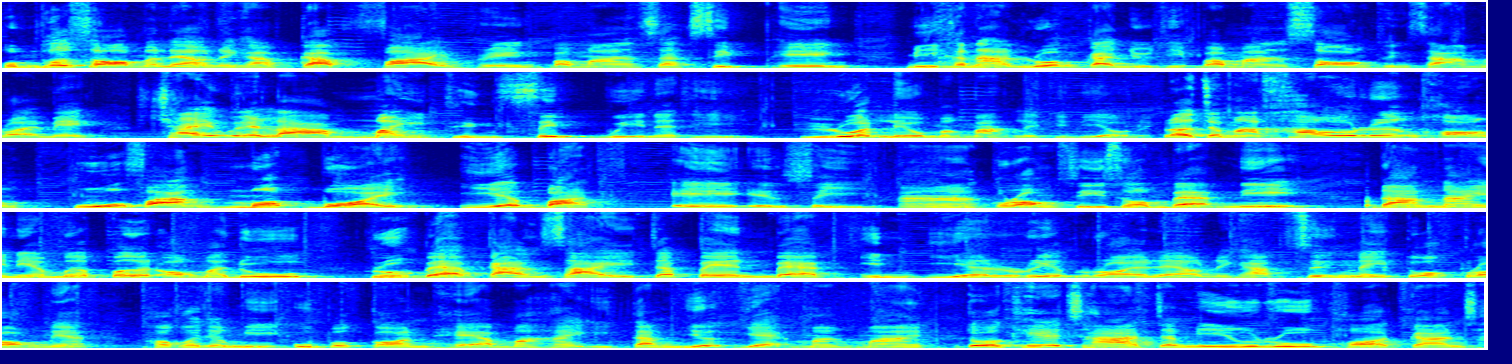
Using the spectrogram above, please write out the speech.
ผมทดสอบมาแล้วนะครับกับไฟล์เพลงประมาณสัก 10 เพลง มีขนาดรวมกันอยู่ที่ประมาณ 2-300 เมกใช้เวลาไม่ถึง 10 วินาที รวดเร็วมากๆเลยทีเดียว เราจะมาเข้าเรื่องของหูฟังม็อบบอยเอียบัต ANC อ่ากล่องสีส้มแบบนี้ด้านในเนี่ยเมื่อเปิดออกมาดู รูปแบบการใส่จะเป็นแบบอินเอียร์เรียบร้อยแล้วนะครับ ซึ่งในตัวกล่องเนี่ย เขาก็จะมีอุปกรณ์แถมมาให้อีกตั้งเยอะแยะมากมาย ตัวเคสชาร์จจะมีรูพอร์ตการช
